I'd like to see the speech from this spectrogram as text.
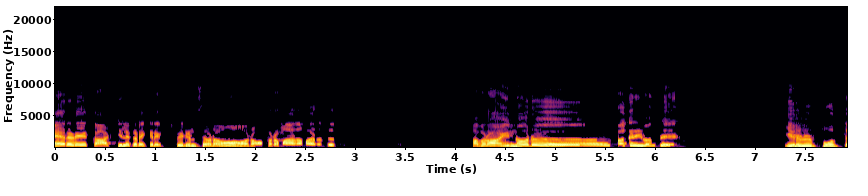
நேரடியாக காட்சியில் கிடைக்கிற எக்ஸ்பீரியன்ஸோடவும் ரொம்ப பிரமாதமாக இருந்தது. அப்புறம் இன்னொரு பகுதி வந்து இருள் பூத்த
